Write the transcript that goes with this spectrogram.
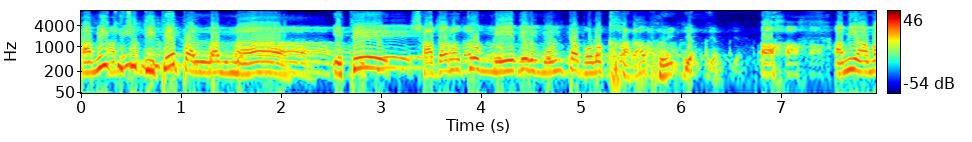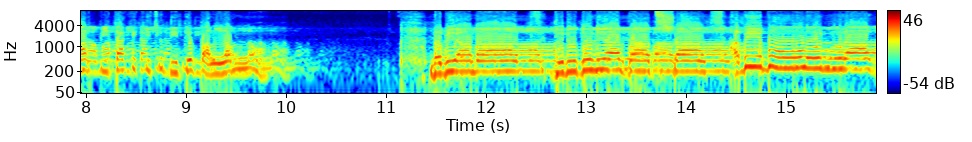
আমি কিছু দিতে পারলাম না। এতে সাধারণত মেয়েদের মনটা বড় খারাপ হয়ে যায়। আহ আমি আমার পিতাকে কিছু দিতে পারলাম না। নবী আমার, দিন দুনিয়ার বাদশাহ হাবিবুল্লাহ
